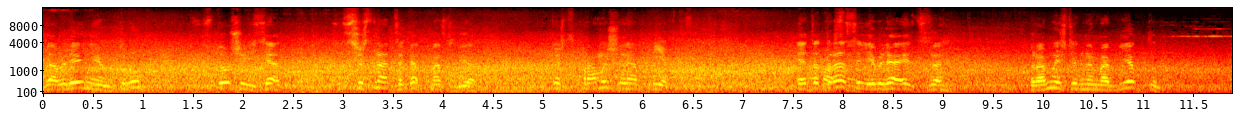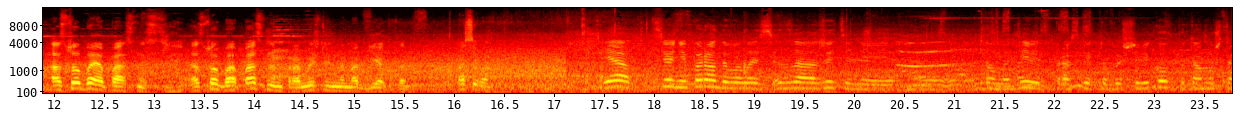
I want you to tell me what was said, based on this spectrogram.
с давлением труб 160, 16 атмосфер. То есть промышленный объект. Эта Опасный. трасса является промышленным объектом особой опасности, особо опасным промышленным объектом. Спасибо. Я сегодня порадовалась за жителей э, дома 9 проспекта Большевиков, потому что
